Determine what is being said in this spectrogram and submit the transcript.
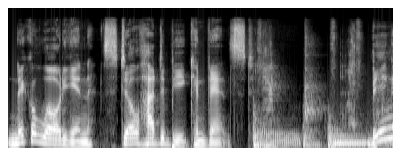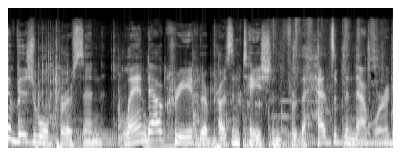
Nickelodeon still had to be convinced. Being a visual person, Landau created a presentation for the heads of the network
